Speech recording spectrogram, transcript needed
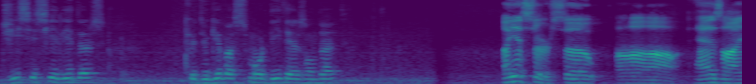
GCC leaders. Could you give us more details on that? Uh, yes, sir. So uh, as I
